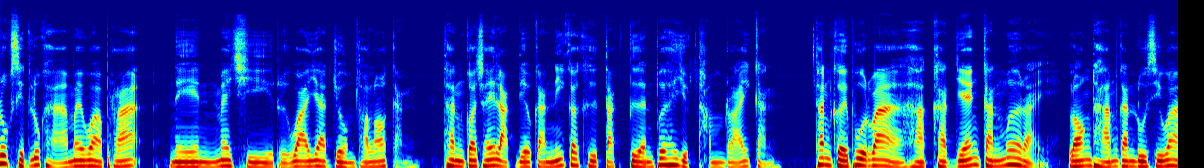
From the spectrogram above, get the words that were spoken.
ลูกศิษย์ลูกหาไม่ว่าพระ เนนแม่ชีหรือว่าญาติโยมทะเลาะกัน ท่านก็ใช้หลักเดียวกันนี้ก็คือตักเตือนเพื่อให้หยุดทำร้ายกัน ท่านเคยพูดว่าหากขัดแย้งกันเมื่อไหร่ ลองถามกันดูสิว่า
